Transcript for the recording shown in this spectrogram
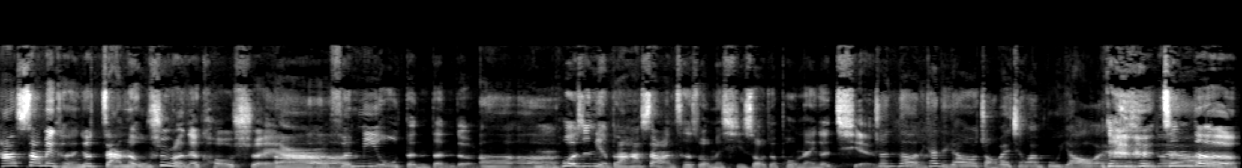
它上面可能就沾了无数人的口水啊、分泌物等等的。嗯嗯，嗯，或者是你也不知道他上完厕所有没有洗手，就碰那个钱。真的，你看底下说长辈千万不要哎、对对，真的，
